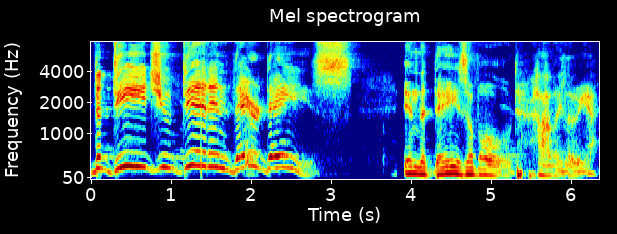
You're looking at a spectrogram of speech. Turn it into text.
the deeds you did in their days, in the days of old. Hallelujah.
